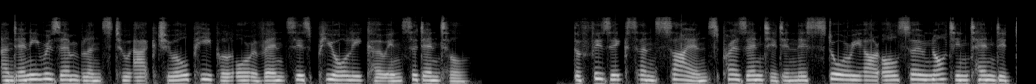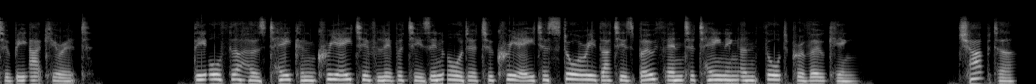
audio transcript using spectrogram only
and any resemblance to actual people or events is purely coincidental. The physics and science presented in this story are also not intended to be accurate. The author has taken creative liberties in order to create a story that is both entertaining and thought provoking. Chapter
